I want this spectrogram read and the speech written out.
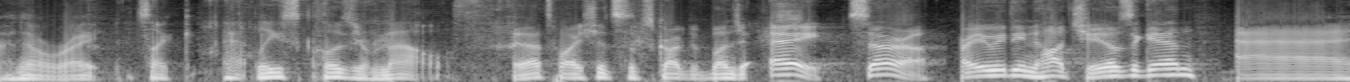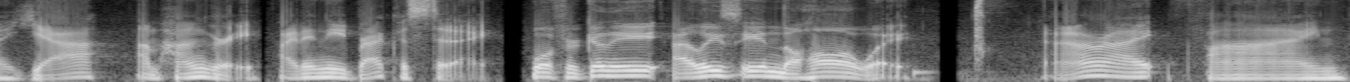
I know, right? It's like, at least close your mouth. Yeah, that's why you should subscribe to Bungee. Hey, Sarah, are you eating hot Cheetos again? Uh, yeah, I'm hungry. I didn't eat breakfast today. Well, if you're gonna eat, at least eat in the hallway. Alright, fine.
